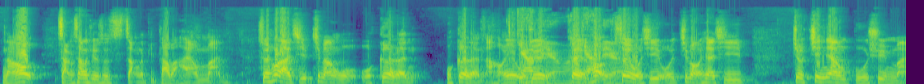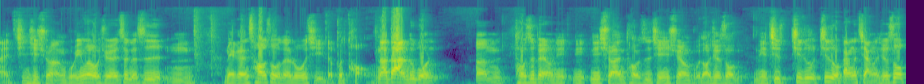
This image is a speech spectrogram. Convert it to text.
然后涨上去的时候是涨得比大盘还要慢。所以后来基基本上我我个人我个人然后因为我觉得对后，所以我其实我基本上现在其实。就尽量不去买景气循环股，因为我觉得这个是嗯每个人操作的逻辑的不同。那当然，如果嗯投资朋友你你你喜欢投资景气循环股的话，就是说你记记住记住我刚刚讲的，就是说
